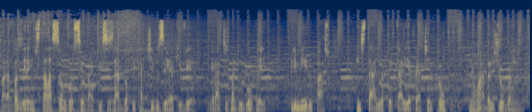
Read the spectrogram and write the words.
Para fazer a instalação você vai precisar do aplicativo ZArchiver, grátis na Google Play. Primeiro passo. Instale o APK e aperte em pronto, não abra o jogo ainda.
